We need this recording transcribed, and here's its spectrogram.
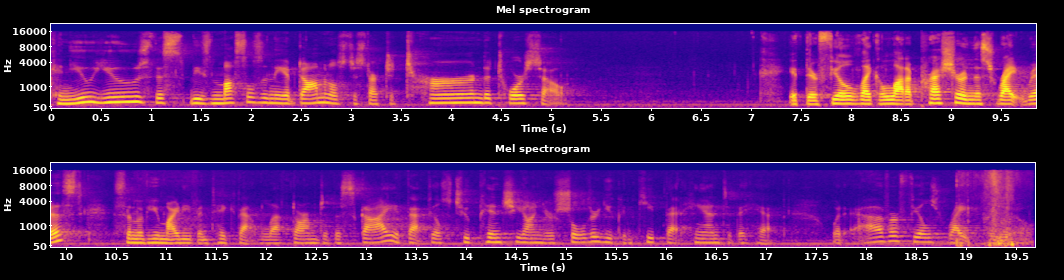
Can you use this, these muscles in the abdominals to start to turn the torso? If there feels like a lot of pressure in this right wrist, some of you might even take that left arm to the sky. If that feels too pinchy on your shoulder, you can keep that hand to the hip. Whatever feels right for you.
